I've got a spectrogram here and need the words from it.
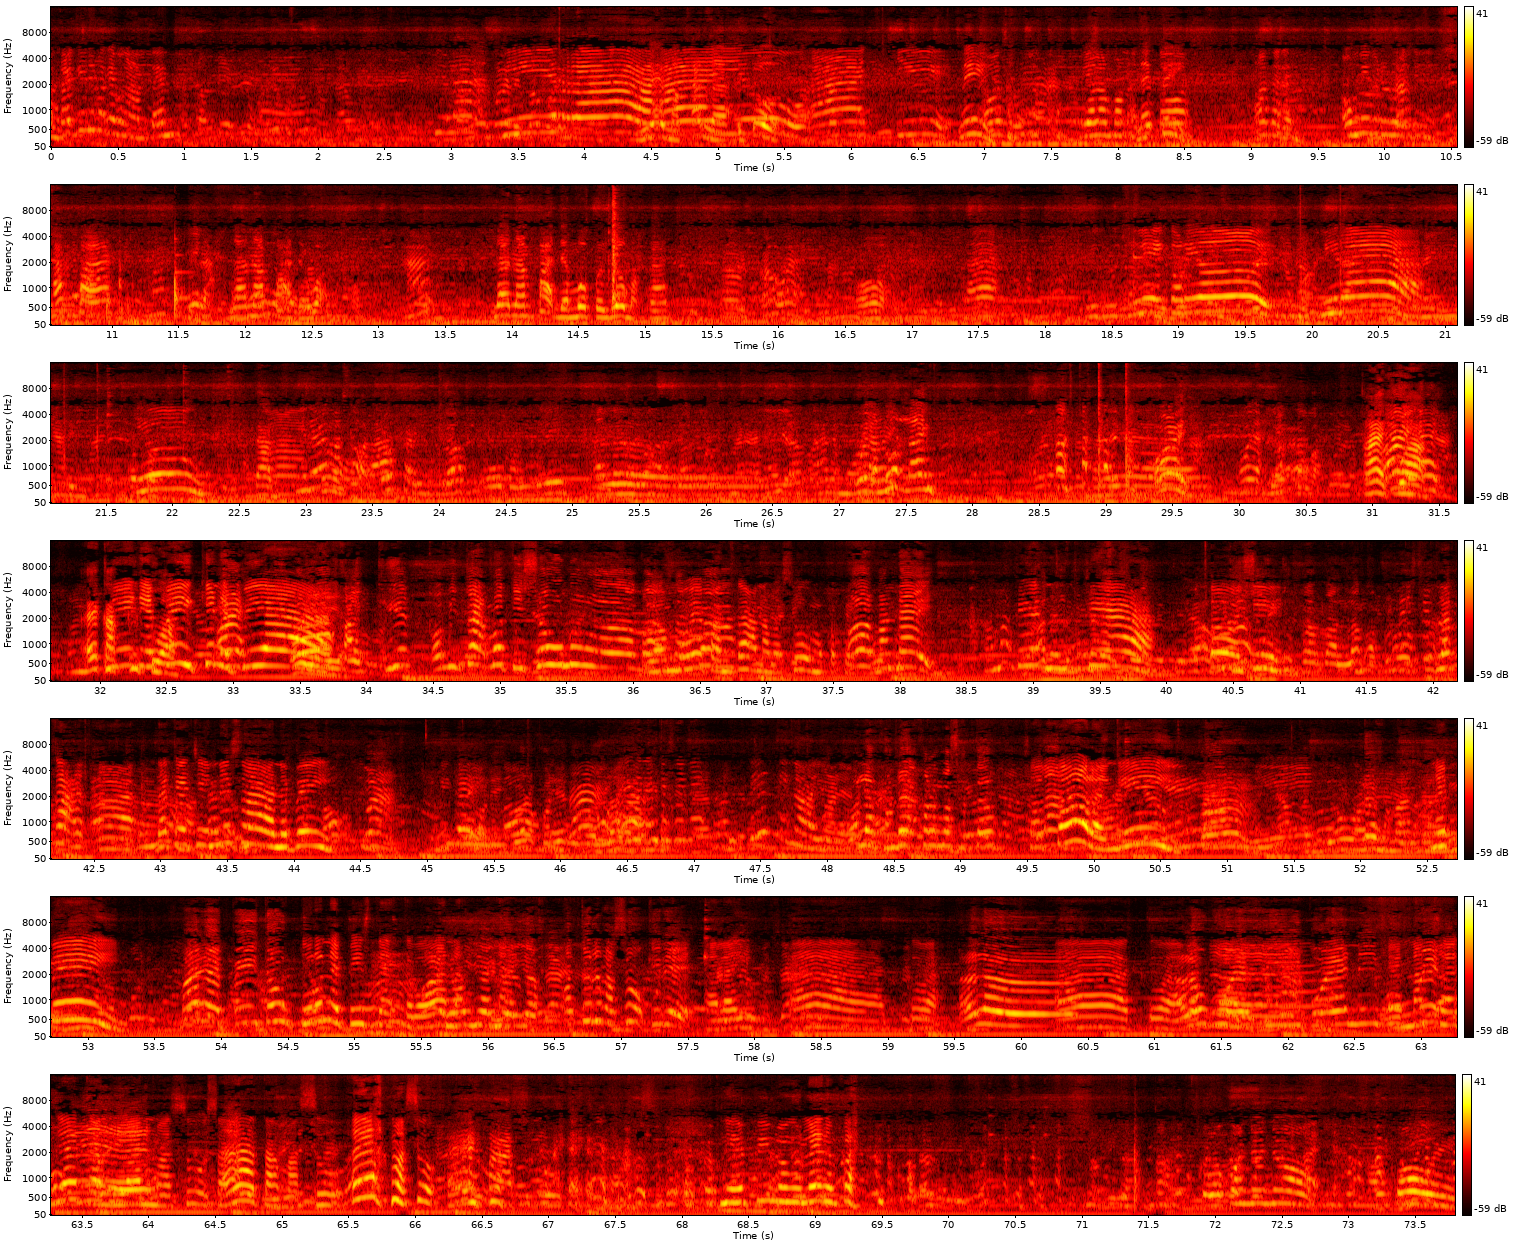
Lagi ini. Mira, Ayu. Aci. Nih. Oh, Mira duduk sini. Nampak? Ada, Wak. Nggak nampak dia mau pergi makan. Oh. Ini Mira, Yung, đầm Đi đấy mà sợ là phải được Ôi ăn nốt lên Ôi. Ai quả Ai cặp kia quả Kia đẹp kia. Ôi này kia Có mình tạm một tí sâu luôn Ờ mới phần ra là mà sâu một cặp Ờ bên đây kia tôi chị là cả à là cái trên nước xa này bây Wala ko na, ako naman sa tao. Sa tao, langi. Nepi. Mana pi tu? Turun nepi stek ke bawah nak. Ya ya ya. Oh tu dia masuk kiri. Alai. Ah, tua. Halo. Ah, tua. Halo Bu Eni, Bu Eni. Enak saja kalian masuk, saya tak masuk. Eh, masuk. Nepi mengulai apa? Kalau kau nyonyo. Apa eh?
